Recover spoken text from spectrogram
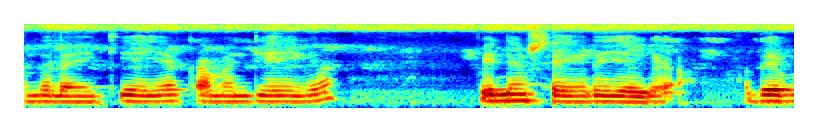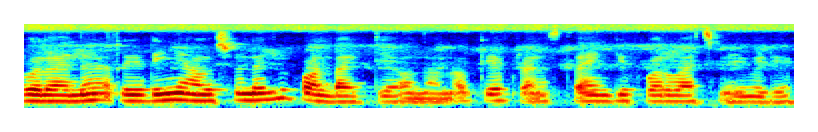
ഒന്ന് ലൈക്ക് ചെയ്യുക കമന്റ് ചെയ്യുക പിന്നെ ഷെയർ ചെയ്യുക. അതേപോലെ തന്നെ റീഡിങ് ആവശ്യമുണ്ടെങ്കിൽ കോൺടാക്റ്റ് ചെയ്യാവുന്നതാണ്. Okay friends thank you for watching my video.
